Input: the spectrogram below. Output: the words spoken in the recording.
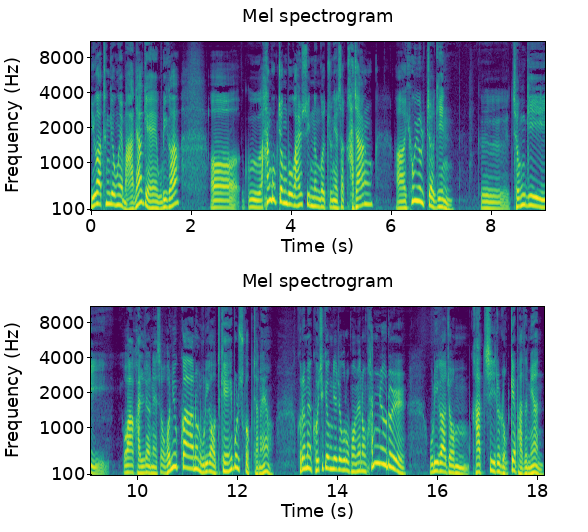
이거 같은 경우에 만약에 우리가 어 그 한국 정부가 할 수 있는 것 중에서 가장 어 효율적인 그 전기와 관련해서 원유가는 우리가 어떻게 해볼 수가 없잖아요. 그러면 거시경제적으로 보면은 환율을 우리가 좀 가치를 높게 받으면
